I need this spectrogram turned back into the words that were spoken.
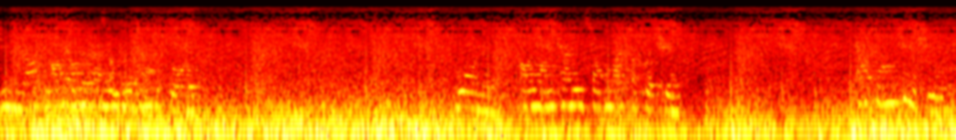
GDI ion cannon under attack deployed. Warning. Ion cannon satellite approaching. Countdown initiated.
